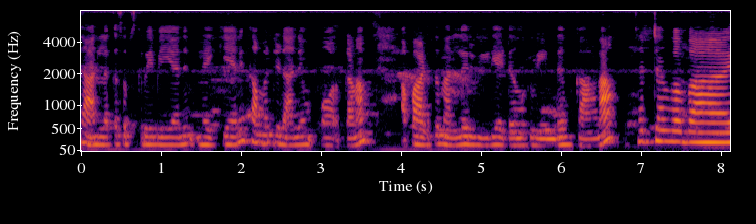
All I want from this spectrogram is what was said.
ചാനലൊക്കെ സബ്സ്ക്രൈബ് ചെയ്യാനും ലൈക്ക് ചെയ്യാനും കമന്റ് ഇടാനും ഓർക്കണം. അപ്പോൾ അടുത്ത നല്ലൊരു വീഡിയോ ആയിട്ട് നമുക്ക് വീണ്ടും കാണാം. ബൈ.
